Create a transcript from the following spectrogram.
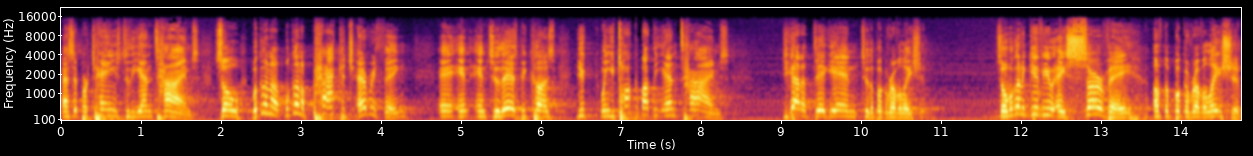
as it pertains to the end times. So we're going to, we're going to package everything in, in, into this because you, when you talk about the end times, you got to dig into the book of Revelation. So we're going to give you a survey of the book of Revelation.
